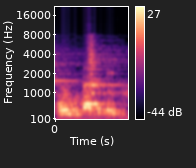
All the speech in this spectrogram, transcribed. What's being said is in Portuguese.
povo brasileiro.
